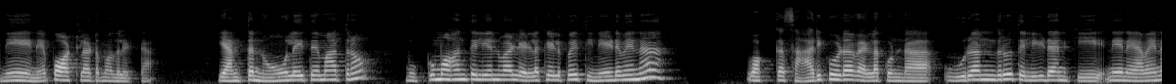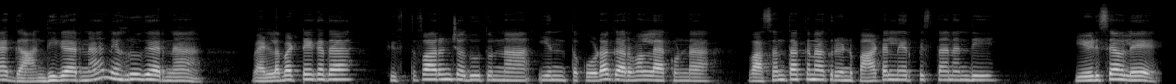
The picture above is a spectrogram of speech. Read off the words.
నేనే పోట్లాట మొదలెట్టా. ఎంత నోవులైతే మాత్రం ముక్కు మొహం తెలియని వాళ్ళు ఇళ్ళకెళ్ళిపోయి తినేయడమేనా? ఒక్కసారి కూడా వెళ్ళకుండా ఊరందరూ తెలియడానికి నేనేమైనా గాంధీ గారినా నెహ్రూ గారినా? వెళ్ళబట్టే కదా ఫిఫ్త్ ఫారం చదువుతున్నా ఇంత కూడా గర్వం లేకుండా వసంతక్క నాకు రెండు పాటలు నేర్పిస్తానంది. ఏడిసావులే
